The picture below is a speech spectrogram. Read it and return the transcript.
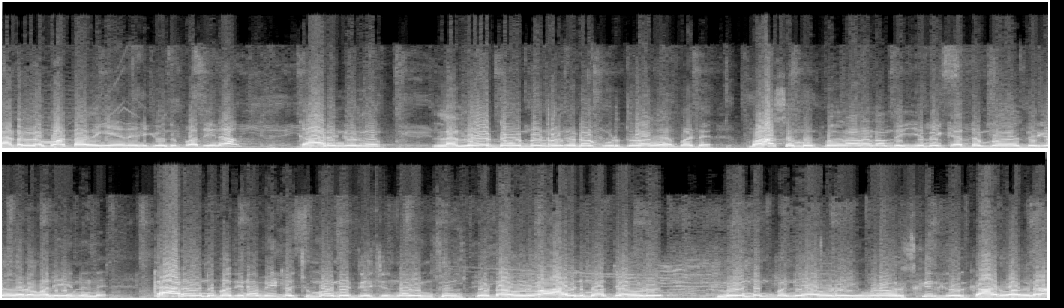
கடலில் மாட்டாதீங்க. ஏன்னா இன்னைக்கு வந்து பார்த்தீங்கன்னா காருங்கிறது லோ டவுன் டவுன் கட்ட கொடுத்துருவாங்க. பட் மாதம் முப்பது நாள் ஆனால் அந்த இஎம்ஐ கட்டும் போது தெரியும் அதோட வழி என்னென்னு. காரை வந்து பார்த்தீங்கன்னா வீட்டில் சும்மா நிறுத்தி வச்சிருந்தா இன்சூரன்ஸ் போட்டு ஆகணும் ஆயில் மாற்றி ஆகணும் மெயின்டைன் பண்ணி ஆகணும். இவ்வளோ ரிஸ்க் இருக்கு ஒரு கார் வாங்கினா.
